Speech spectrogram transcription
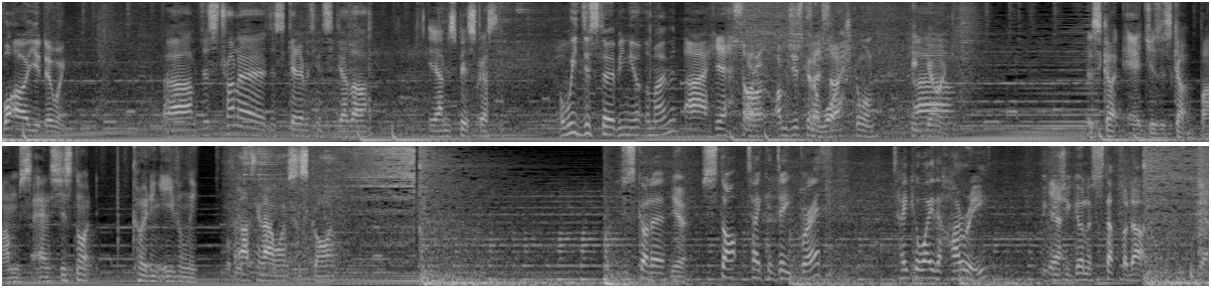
What are you doing? Uh, I'm just trying to just get everything together. Yeah, I'm just a bit stressed. Are we disturbing you at the moment? Uh, yeah, sorry. right, I'm just going to So watch. sorry. Go on. Keep Uh, going. It's got edges, it's got bumps, and it's just not coating evenly. I think that one's just gone. You just got to Yeah. stop, take a deep breath. Take away the hurry because Yeah. you're going to stuff it up. Yeah.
